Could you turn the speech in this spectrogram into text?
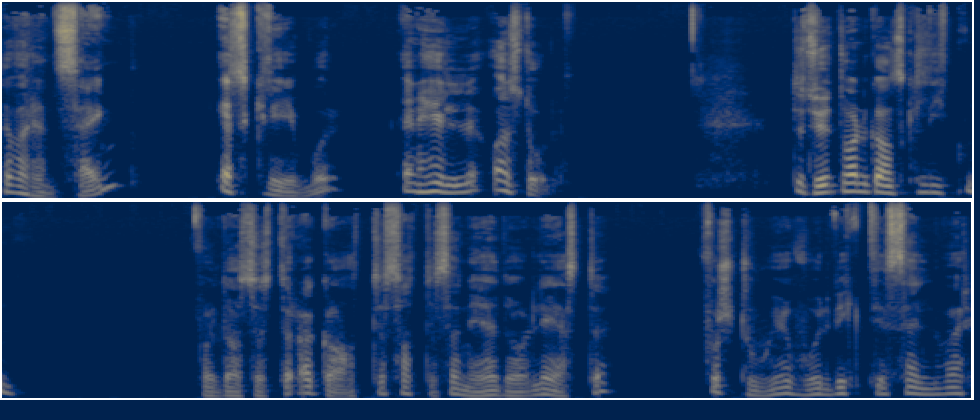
Det var en seng, et skrivebord, en hylle og en stol. Dessuten var den ganske liten, for da søster Agathe satte seg ned og leste, forsto jeg hvor viktig cellen var.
